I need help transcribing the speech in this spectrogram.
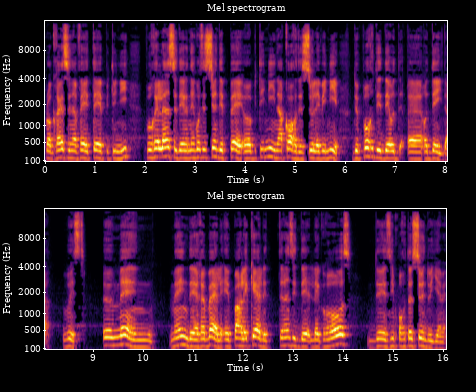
progrès n'avait été obtenu pour relancer des négociations de paix et obtenir un accord sur l'avenir du port d'Odeida. Ouest. Eux-mêmes des rebelles et par lesquels transitent les grosses des importations du Yémen.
